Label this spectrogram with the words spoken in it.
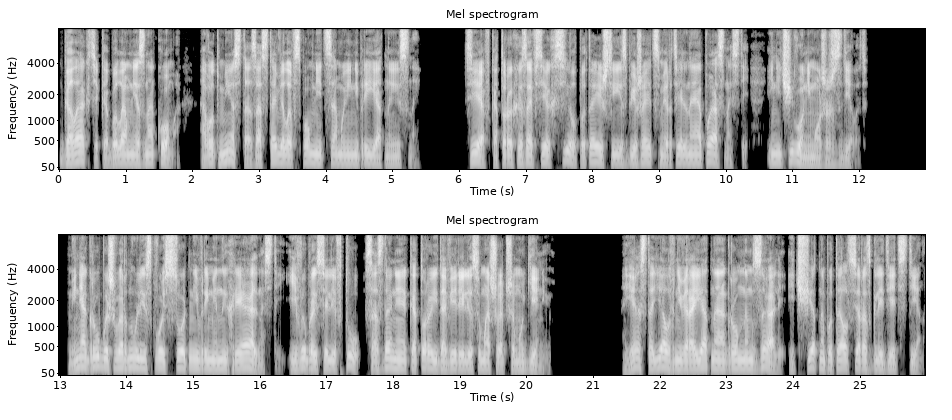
Галактика была мне знакома, а вот место заставило вспомнить самые неприятные сны. Те, в которых изо всех сил пытаешься избежать смертельной опасности и ничего не можешь сделать. Меня грубо швырнули сквозь сотни временных реальностей и выбросили в ту, создание которой доверили сумасшедшему гению. Я стоял в невероятно огромном зале и тщетно пытался разглядеть стены.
